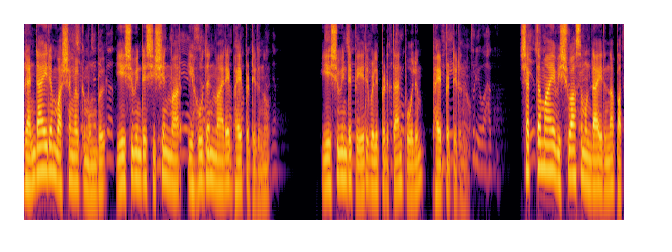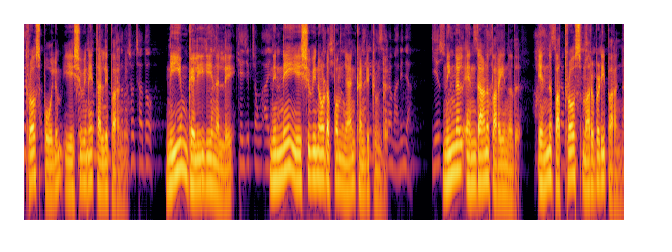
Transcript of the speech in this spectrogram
രണ്ടായിരം വർഷങ്ങൾക്ക് മുമ്പ് യേശുവിന്റെ ശിഷ്യന്മാർ യഹൂദന്മാരെ ഭയപ്പെട്ടിരുന്നു. യേശുവിന്റെ പേര് വെളിപ്പെടുത്താൻ പോലും ഭയപ്പെട്ടിരുന്നു. ശക്തമായ വിശ്വാസമുണ്ടായിരുന്ന പത്രോസ് പോലും യേശുവിനെ തള്ളിപ്പറഞ്ഞു. നീയും ഗലീലിയെന്നല്ലേ? നിന്നെ യേശുവിനോടൊപ്പം ഞാൻ കണ്ടിട്ടുണ്ട്. നിങ്ങൾ എന്താണ് പറയുന്നത് എന്ന് പത്രോസ് മറുപടി പറഞ്ഞു.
